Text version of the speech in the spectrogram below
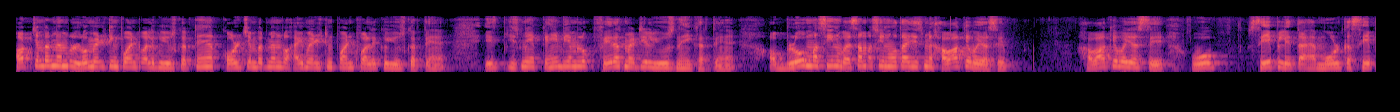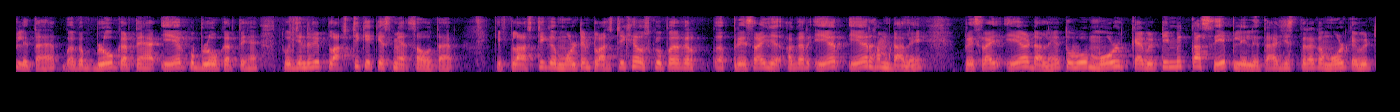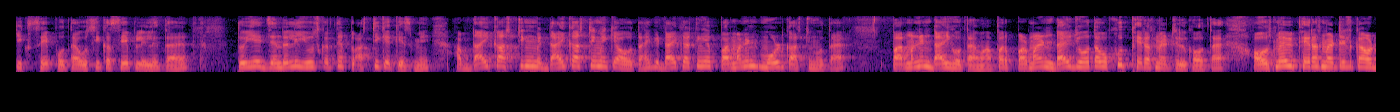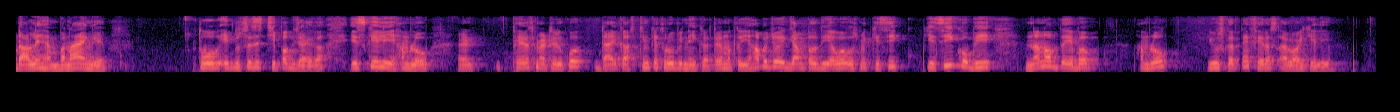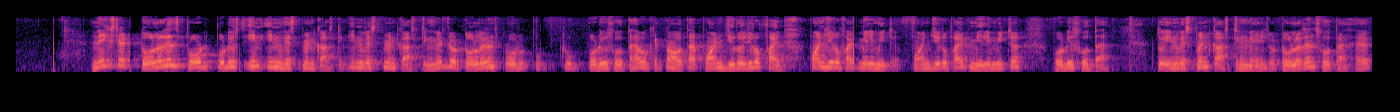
हॉट चैम्बर में हम लोग लो मेल्टिंग पॉइंट वाले को यूज़ करते हैं कोल्ड चैम्बर में हम लोग हाई मेल्टिंग पॉइंट वाले को यूज़ करते हैं। इस, इसमें कहीं भी हम लोग फेरस मटेरियल यूज़ नहीं करते हैं। और ब्लो मशीन वैसा मशीन होता है जिसमें हवा की वजह से, हवा की वजह से वो सेप लेता है, मोल्ड का सेप लेता है, अगर ब्लो करते हैं एयर को ब्लो करते हैं तो जनरली प्लास्टिक के केस में ऐसा होता है कि प्लास्टिक मोल्टन प्लास्टिक है, उसके ऊपर अगर प्रेशराइज अगर एयर एयर हम डालें प्रेशराइज एयर डालें तो वो मोल्ड कैविटी में का सेप ले लेता है, जिस तरह का मोल्ड कैविटी सेप होता है, उसी का सेप ले लेता है। तो ये जनरली यूज़ करते हैं प्लास्टिक के केस में। अब डाई कास्टिंग में डाई कास्टिंग में क्या होता है कि डाई कास्टिंग में परमानेंट मोल्ड कास्टिंग होता है। परमानेंट डाई होता है वहाँ पर। परमानेंट डाई जो होता है, वो खुद फेरस मटेरियल का होता है। और उसमें भी फेरस मटेरियल का डालें हम, बनाएँगे। तो वो एक दूसरे से चिपक जाएगा। इसके लिए हम लोग फेरस मटेरियल को डाई कास्टिंग के थ्रू भी नहीं करते। मतलब यहाँ पर जो एग्ज़ाम्पल दिया हुआ है, उसमें किसी किसी को भी नन ऑफ़ द एबव हम लोग यूज़ करते हैं फेरस अलॉय के लिए। नेक्स्ट है tolerance produce in investment casting investment casting में जो टॉलरेंस प्रोड्यूस होता है, वो कितना होता है? Point zero zero five point zero five millimetre point zero five millimetre produce होता है। तो इन्वेस्टमेंट कास्टिंग में जो टॉलरेंस होता है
